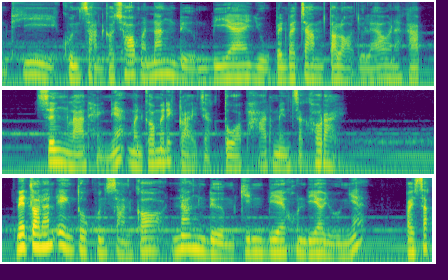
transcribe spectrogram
ำที่คุณสันเขาชอบมานั่งดื่มเบียร์อยู่เป็นประจำตลอดอยู่แล้วนะครับ ซึ่งร้านแห่งเนี้ยมันก็ไม่ได้ไกลจากตัวพาร์ทเมนต์สักเท่าไหร่ ในตอนนั้นเองตัวคุณซันก็นั่งดื่มกินเบียร์คนเดียวอยู่อย่างเงี้ยไปสัก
